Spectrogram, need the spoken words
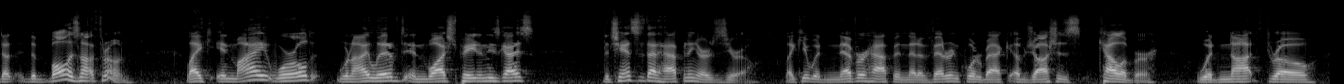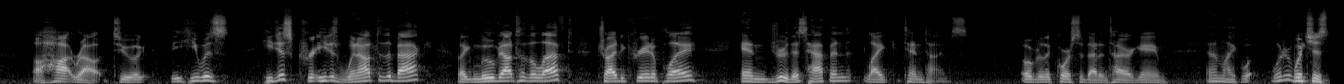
The, ball is not thrown. Like in my world, when I lived and watched Peyton and these guys, the chances of that happening are zero. Like it would never happen that a veteran quarterback of Josh's caliber would not throw a hot route to a, he was he just he just went out to the back, like moved out to the left, tried to create a play, and Drew, this happened like 10 times over the course of that entire game. And I'm like, what, what are we? Which is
